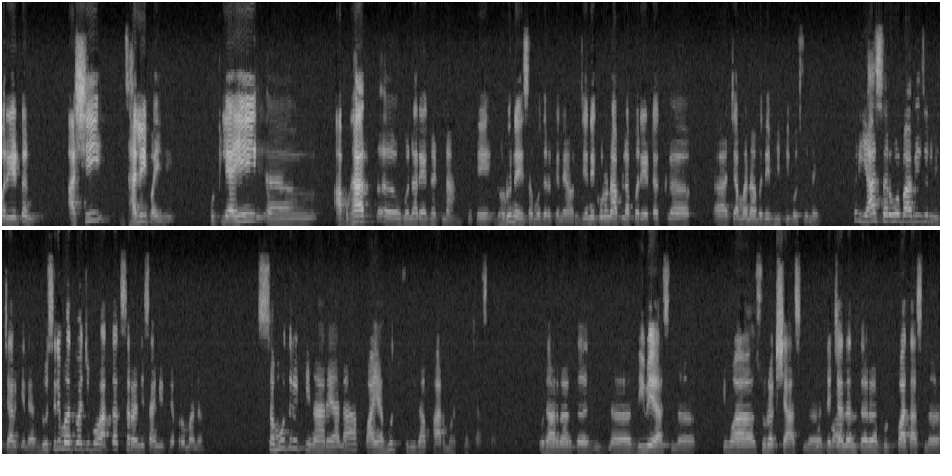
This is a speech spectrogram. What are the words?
पर्यटन अशी झाली पाहिजे. कुठल्याही अपघात होणाऱ्या घटना तिथे घडू नये समुद्र किनाऱ्यावर. जेणेकरून आपला पर्यटक च्या मनामध्ये भीती बसू नये. तर या सर्व बाबी जर विचार केल्या दुसरी महत्त्वाची बाब आताच सरांनी सांगितल्याप्रमाणे समुद्र किनाऱ्याला पायाभूत सुविधा फार महत्त्वाच्या असतात. उदाहरणार्थ दिवे असणं किंवा सुरक्षा असणं त्याच्यानंतर फुटपाथ असणं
